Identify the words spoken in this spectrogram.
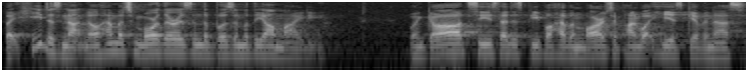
But he does not know how much more there is in the bosom of the Almighty. When God sees that his people have enlarged upon what he has given us,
